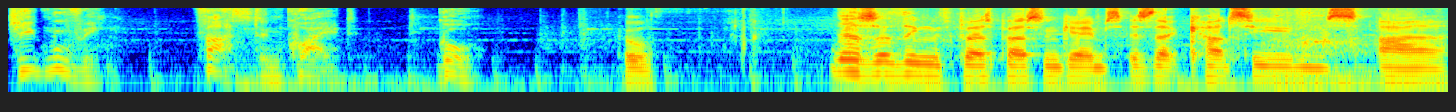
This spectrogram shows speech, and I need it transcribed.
Keep moving. Fast and quiet. Go. Cool. There's the thing with first-person games is that cutscenes are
